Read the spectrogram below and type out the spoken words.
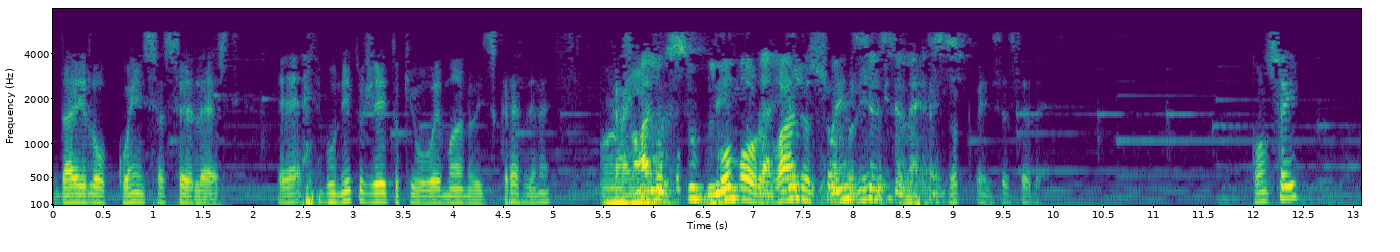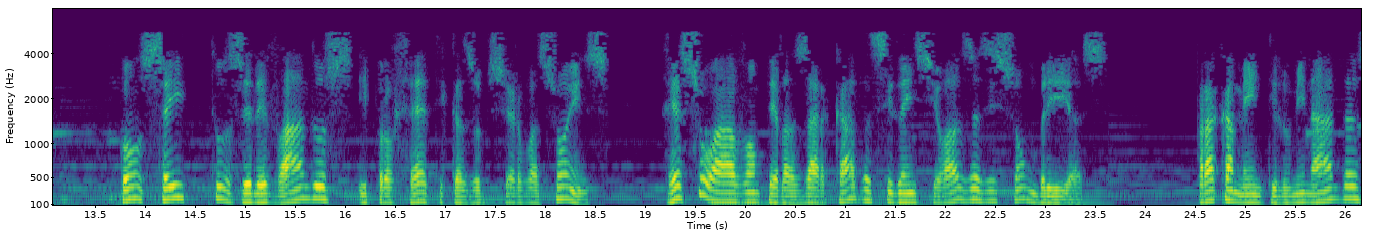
da eloquência celeste. É bonito o jeito que o Emmanuel escreve, né? Orvalho sublime como orvalho sublime celeste. da eloquência celeste. Conceito conceito, gritos elevados e proféticas observações ressoavam pelas arcadas silenciosas e sombrias, fracamente iluminadas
